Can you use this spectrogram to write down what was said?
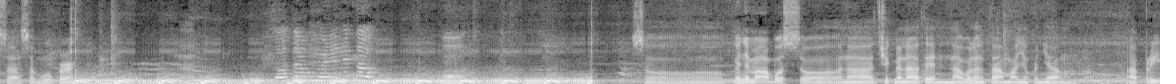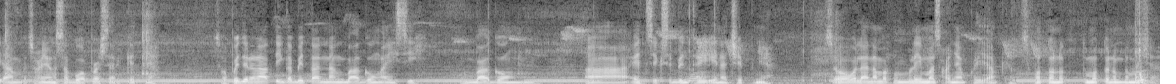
Sa subwoofer. Yan. Ah. So, ganyan mga boss. So, na-check na natin na walang tama yung kanyang ah, preamp at saka yung subwoofer circuit niya. So, pwede na natin kabitan ng bagong IC. Yung bagong ah, 8673E na chip niya. So, wala naman problema sa kanyang preamp. So, tumutunog, tumutunog naman siya.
